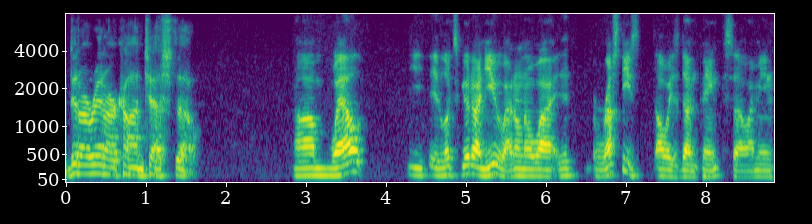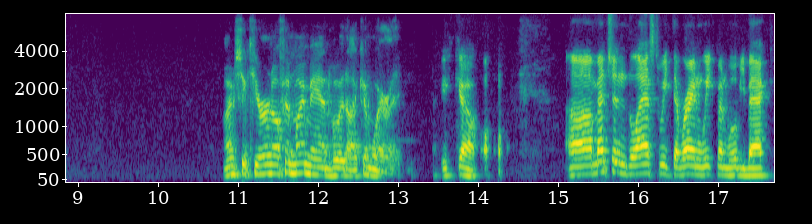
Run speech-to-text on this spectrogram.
that are in our contest though. Um, well, it looks good on you. I don't know why. It, Rusty's always done pink, so I mean, I'm secure enough in my manhood; I can wear it. There you go. Uh, I mentioned last week that Ryan Weekman will be back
